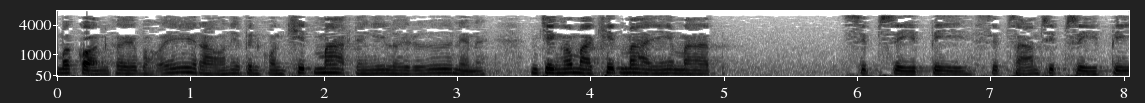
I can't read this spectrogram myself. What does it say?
เมื่อก่อนเคยบอกเอ้เราเนี่ยเป็นคนคิดมากอย่างนี้เลยหรือเนี่ยนะจริงๆเขามาคิดมากอย่างนี้มาสิบสี่ปีสิบสามสิบสี่ปี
